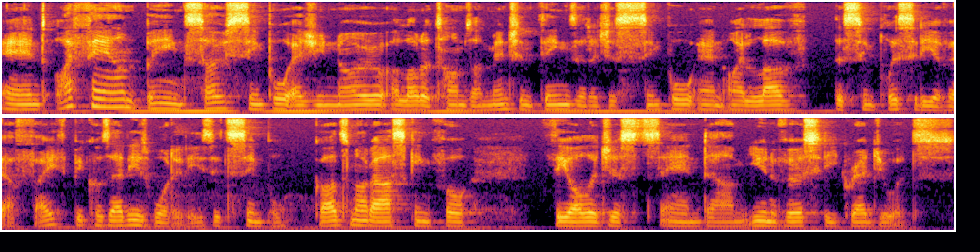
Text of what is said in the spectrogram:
And I found being so simple, as you know, a lot of times I mention things that are just simple, and I love the simplicity of our faith because that is what it is. It's simple. God's not asking for theologists and um, university graduates.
